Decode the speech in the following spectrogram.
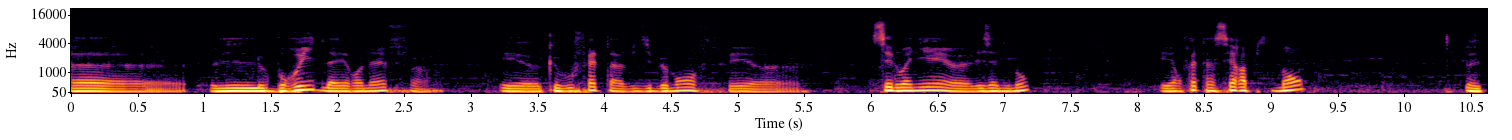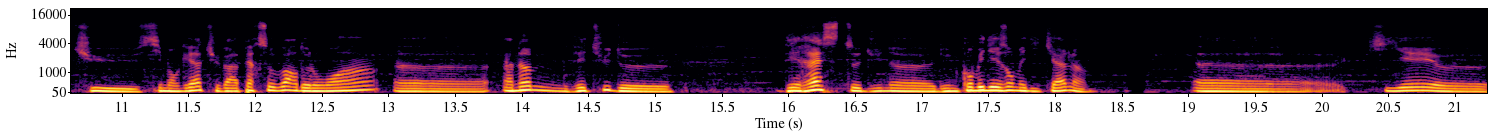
Euh, le bruit de l'aéronef euh, que vous faites a visiblement fait euh, s'éloigner euh, les animaux. Et en fait assez rapidement, euh, tu, Simorga, tu vas apercevoir de loin euh, un homme vêtu de des restes d'une combinaison médicale euh, qui est euh,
